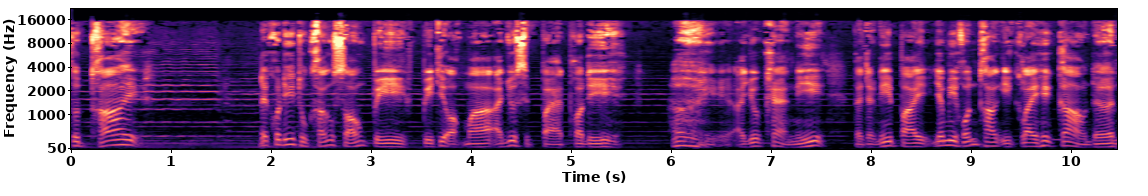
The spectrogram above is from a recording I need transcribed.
สุดท้าย เด็กคนนี้ถูกขังสองปี ปีที่ออกมาอายุ 18 พอดี เฮ้ย อายุแค่นี้ แต่จากนี้ไปยังมีหนทางอีกไกลให้ก้าวเดิน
